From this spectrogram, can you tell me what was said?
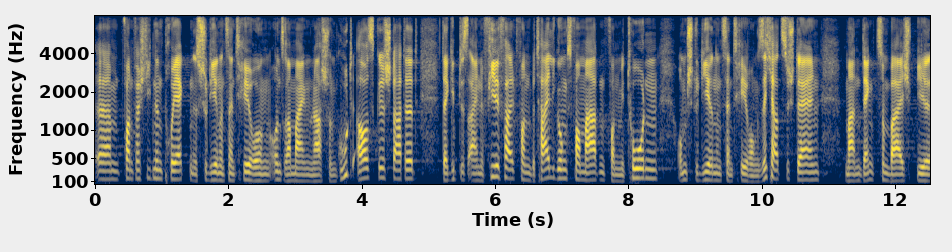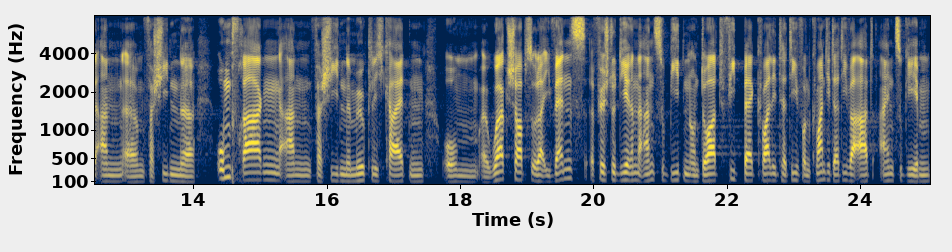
ähm, von verschiedenen Projekten ist Studierendenzentrierung unserer Meinung nach schon gut ausgestattet. Da gibt es eine Vielfalt von Beteiligungsformaten, von Methoden, um Studierendenzentrierung sicherzustellen. Man denkt zum Beispiel an ähm, verschiedene Umfragen, an verschiedene Möglichkeiten, um äh, Workshops oder Events für Studierende anzubieten und dort Feedback qualitativ und quantitativer Art einzugeben.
